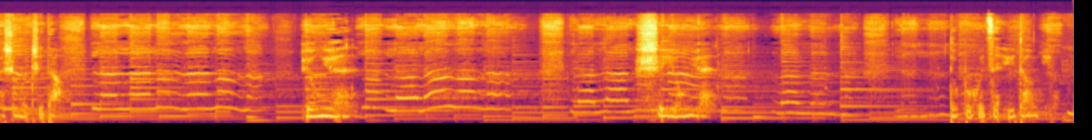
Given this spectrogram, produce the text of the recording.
可是我知道，永远是永远。都不会再遇到你了。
